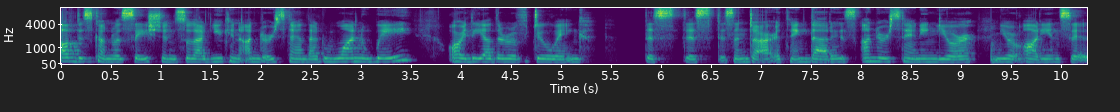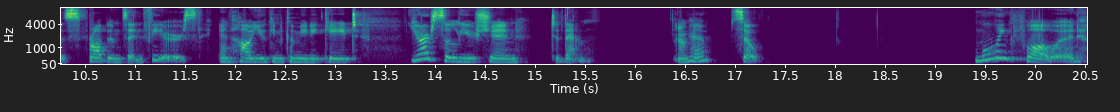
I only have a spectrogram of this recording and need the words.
of this conversation so that you can understand that one way or the other of doing this this this entire thing that is understanding your your audience's problems and fears and how you can communicate your solution to them. Okay? So moving forward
